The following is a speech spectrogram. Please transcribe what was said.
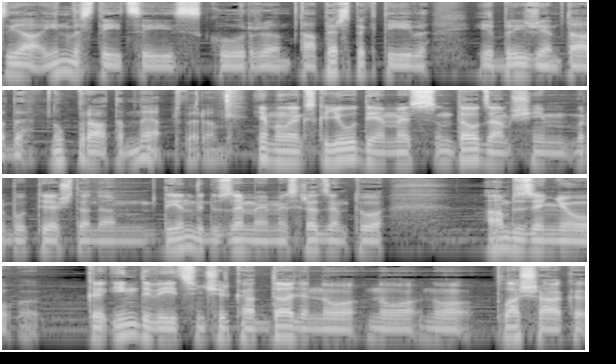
jā, investīcijas, kur um, tā perspektīva ir brīžiem tāda, nu, prātam neaptverama. Jā, man liekas, ka jūdiem mēs un daudzām šīm, varbūt tieši tādām dienvidu zemēm, mēs redzam to apziņu ka indivīds ir kā daļa no, no, no plašāka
